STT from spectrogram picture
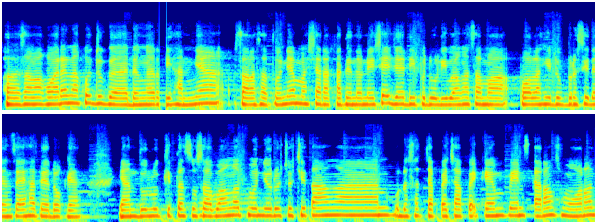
Uh, sama kemarin aku juga dengar lihannya salah satunya masyarakat Indonesia jadi peduli banget sama pola hidup bersih dan sehat ya dok ya. Yang dulu kita susah banget mau nyuruh cuci tangan, udah capek-capek campaign, sekarang semua orang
